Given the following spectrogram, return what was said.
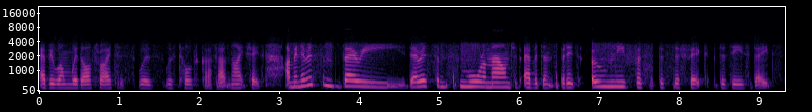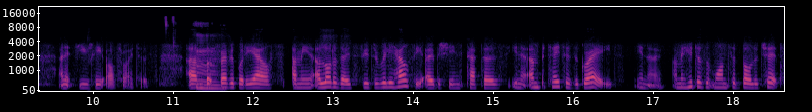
Everyone with arthritis was, was told to cut out nightshades. I mean, there is some very there is some small amount of evidence, but it's only for specific disease states, and it's usually arthritis. Um, mm. But for everybody else, I mean, a lot of those foods are really healthy: aubergines, peppers, you know, and potatoes are great. You know, I mean, who doesn't want a bowl of chips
